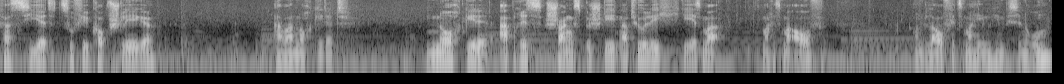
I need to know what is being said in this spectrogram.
passiert. Zu viel Kopfschläge. Aber noch geht es. Noch geht es. Abrisschance besteht natürlich. Ich gehe jetzt mal, mache jetzt mal auf und laufe jetzt mal eben hier ein bisschen rum.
